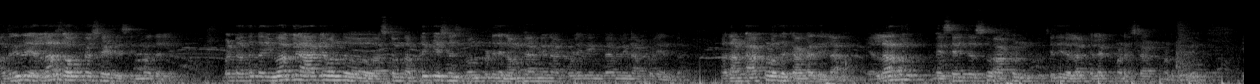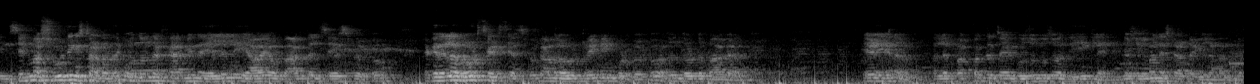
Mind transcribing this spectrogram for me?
ಅದರಿಂದ ಎಲ್ಲರಿಗೂ ಅವಕಾಶ ಇದೆ ಸಿನಿಮಾದಲ್ಲಿ. ಬಟ್ ಅದನ್ನ ಇವಾಗಲೇ ಹಾಗೆ ಒಂದು ಅಷ್ಟೊಂದು ಅಪ್ಲಿಕೇಶನ್ಸ್ ಬಂದ್ಬಿಟ್ಟಿದೆ. ನಮ್ಮ ಫ್ಯಾಮಿಲಿನ ಹಾಕೊಳ್ಳಿ ನಿಮ್ಮ ಫ್ಯಾಮಿಲಿನ ಹಾಕೊಳ್ಳಿ ಅಂತ. ಅದು ಹಂಗೆ ಹಾಕೊಳ್ಳೋದಕ್ಕಾಗೋದಿಲ್ಲ ಎಲ್ಲರೂ ಮೆಸೇಜಸ್ಸು ಹಾಕೊಂಡು ಕೂತಿದ್ದೀವಿ ಎಲ್ಲ ಕಲೆಕ್ಟ್ ಮಾಡಿ ಸ್ಟಾರ್ಟ್ ಮಾಡ್ತೀವಿ ಇನ್ನು ಸಿನಿಮಾ ಶೂಟಿಂಗ್ ಸ್ಟಾರ್ಟ್ ಆದಾಗ ಒಂದೊಂದೇ ಫ್ಯಾಮಿಲಿನ ಎಲ್ಲೆಲ್ಲಿ ಯಾವ ಯಾವ ಭಾಗದಲ್ಲಿ ಸೇರಿಸ್ಬೇಕು ಯಾಕಂದ್ರೆ ಎಲ್ಲ ರೋಡ್ ಸೈಡ್ ಸೇರಿಸ್ಬೇಕು ಆಮೇಲೆ ಅವರು ಟ್ರೈನಿಂಗ್ ಕೊಡಬೇಕು ಅದೊಂದು ದೊಡ್ಡ ಭಾಗ ಅಂತ ಹೇಳಿ, ಏನು? ಅಲ್ಲೇ ಪಕ್ಕದ ಸೈಡ್ ಗುಸು ಗುಸು ಅಂತ ಈಗಲೇ. ಇನ್ನು ಸಿನಿಮಾನೇ ಸ್ಟಾರ್ಟ್ ಆಗಿಲ್ಲ ನನಗೆ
